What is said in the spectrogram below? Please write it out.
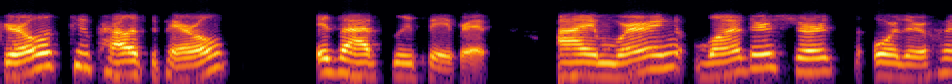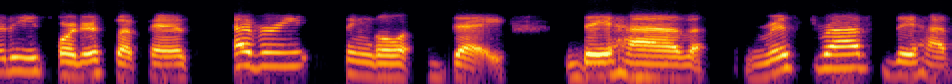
Girls Who Powerlift Apparel is my absolute favorite. I'm wearing one of their shirts or their hoodies or their sweatpants every single day. They have wrist wraps, they have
